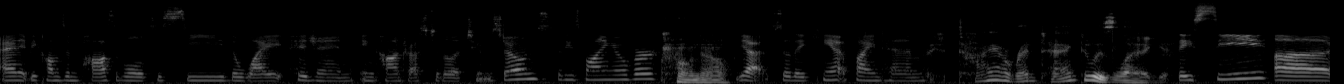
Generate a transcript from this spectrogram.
and it becomes impossible to see the white pigeon in contrast to the tombstones that he's flying over. Oh no. Yeah, so they can't find him. They tie a red tag to his leg. They see a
